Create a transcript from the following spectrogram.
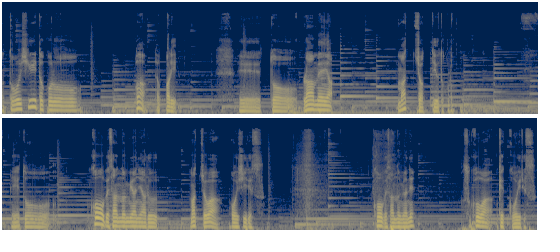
あと美味しいところは、やっぱり、えー、っと、ラーメン屋、マッチョっていうところ。えー、っと、神戸三宮にあるマッチョは美味しいです。神戸三宮ね。そこは結構いいです。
